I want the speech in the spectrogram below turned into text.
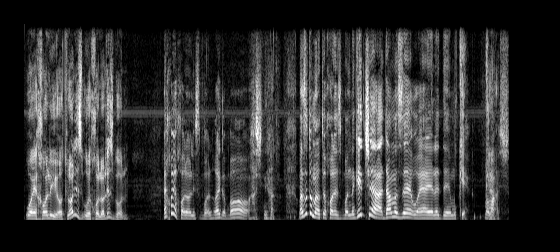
הוא יכול להיות, לא, הוא יכול לא לסבול. איך הוא יכול לא לסבול? רגע, בוא, שנייה. מה זאת אומרת הוא יכול לסבול? נגיד שהאדם הזה הוא היה ילד אה, מוכה, ממש.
